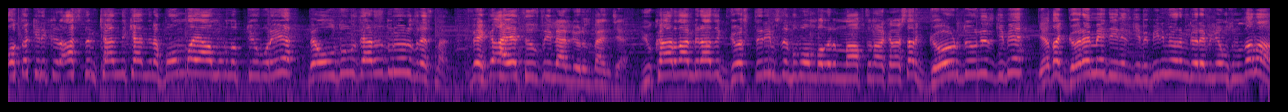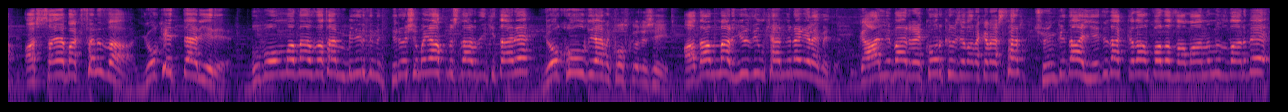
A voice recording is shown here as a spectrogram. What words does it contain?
Otokiliker'ı açtım kendi kendine bomba yağmurunu tutuyor burayı ve olduğumuz yerde duruyoruz resmen. Ve gayet hızlı ilerliyoruz bence. Yukarıdan birazcık göstereyim size bu bombaların ne yaptığını arkadaşlar. Gördüğünüz gibi ya da göremediğiniz gibi bilmiyorum görebiliyor musunuz ama aşağıya baksanıza yok etti her yeri. Bu bombadan zaten bilirsiniz Hiroşima'ya atmışlardı iki tane. Yok oldu yani koskoca şehir. Adamlar 100 yıl kendine gelemedi. Galiba rekor kıracağız arkadaşlar. Çünkü daha 7 dakikadan fazla zamanımız var ve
